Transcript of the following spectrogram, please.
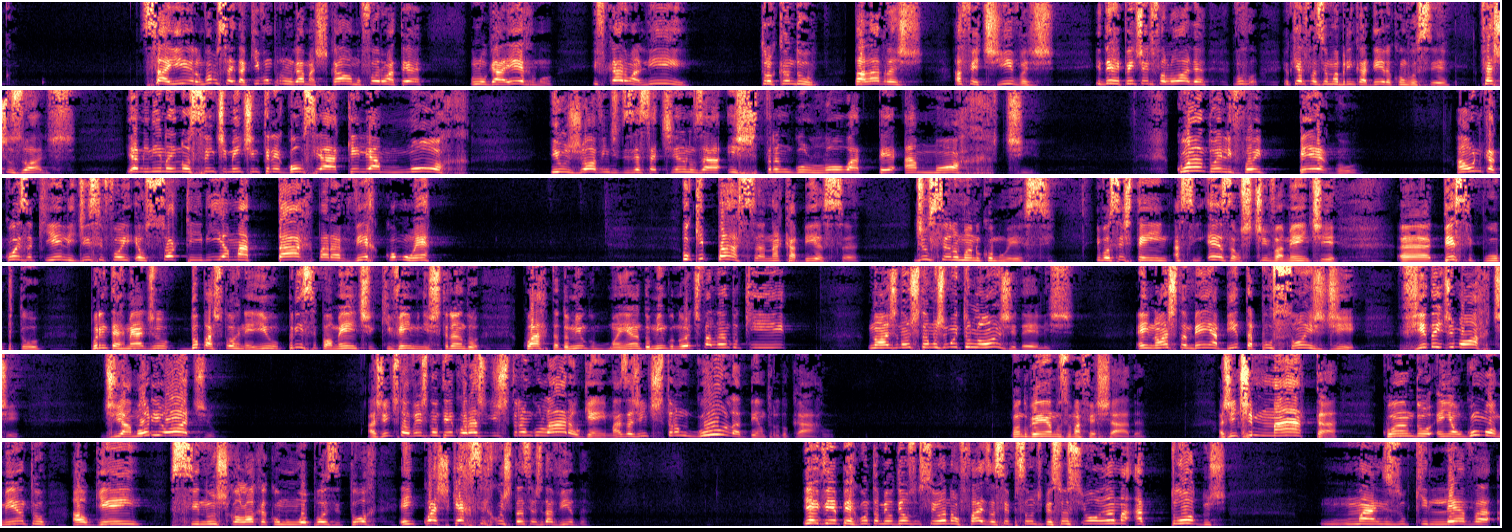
saíram, vamos sair daqui, vamos para um lugar mais calmo, foram até um lugar ermo e ficaram ali trocando palavras afetivas. E de repente ele falou: Olha, eu quero fazer uma brincadeira com você. Feche os olhos. E a menina inocentemente entregou-se àquele amor. E o jovem de 17 anos a estrangulou até a morte. Quando ele foi pego, a única coisa que ele disse foi: Eu só queria matar para ver como é. O que passa na cabeça de um ser humano como esse? E vocês têm, assim, exaustivamente, uh, desse púlpito, por intermédio do pastor Neil, principalmente, que vem ministrando quarta, domingo manhã, domingo noite, falando que nós não estamos muito longe deles. Em nós também habita pulsões de vida e de morte, de amor e ódio, a gente talvez não tenha coragem de estrangular alguém, mas a gente estrangula dentro do carro. Quando ganhamos uma fechada. A gente mata quando em algum momento alguém se nos coloca como um opositor em quaisquer circunstâncias da vida. E aí vem a pergunta: meu Deus, o Senhor não faz acepção de pessoas, o Senhor ama a todos, mas o que leva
